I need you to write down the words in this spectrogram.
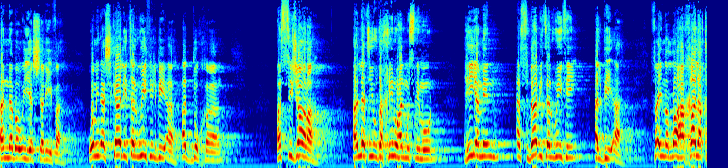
النبوية الشريفة ومن أشكال تلويث البيئة الدخان السجارة التي يدخنها المسلمون هي من أسباب تلويث البيئة. فإن الله خلق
